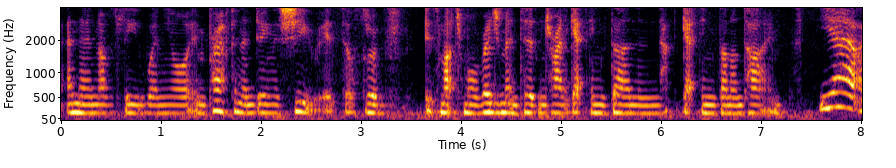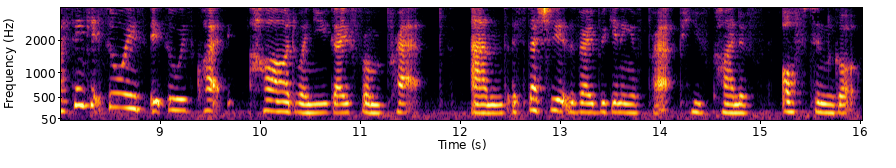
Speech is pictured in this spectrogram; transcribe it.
and then obviously when you're in prep and then doing the shoot it's sort of it's much more regimented and trying to get things done and get things done on time yeah i think it's always it's always quite hard when you go from prep and especially at the very beginning of prep you've kind of often got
